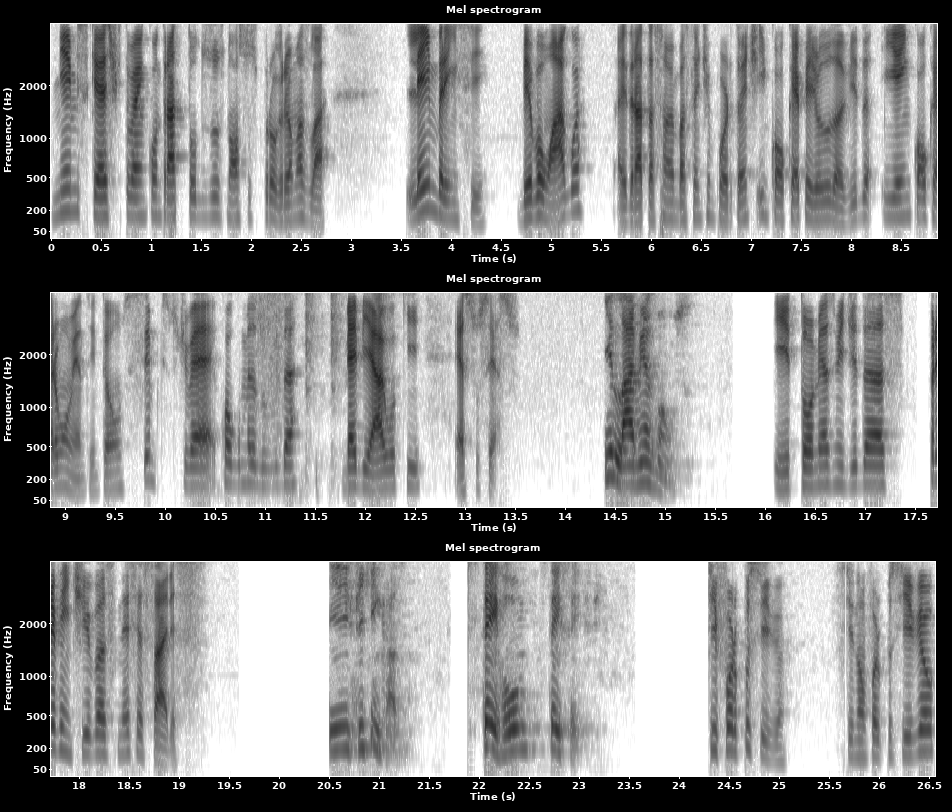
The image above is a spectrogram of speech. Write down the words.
Niemescast, que tu vai encontrar todos os nossos programas lá. Lembrem-se, bebam água, a hidratação é bastante importante em qualquer período da vida e em qualquer momento. Então, sempre que tu estiver com alguma dúvida, bebe água que é sucesso. E lave as mãos. E tome as medidas preventivas necessárias. E fique em casa. Stay home, stay safe. Se for possível. Se não for possível,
